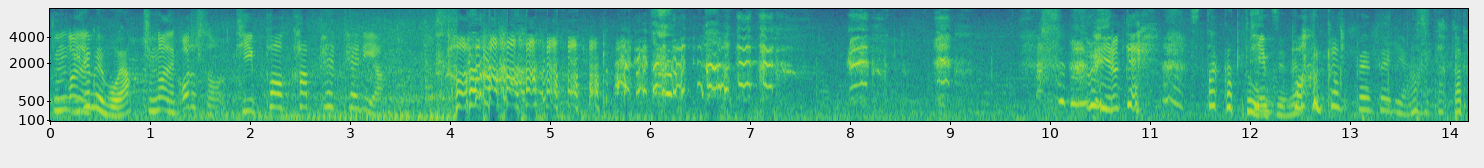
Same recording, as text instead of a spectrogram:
중간에 이름이 뭐야? 중간에 꺼졌어 디퍼 카페테리아 왜 이렇게 스타카토 디퍼 카페테리아 스타카토.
